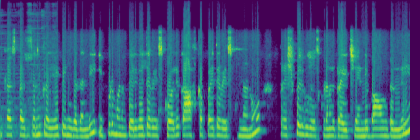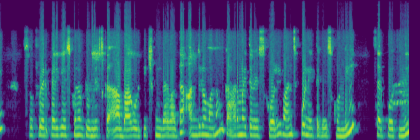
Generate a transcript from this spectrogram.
ఇంకా స్పైసెస్ అన్ని ఫ్రై అయిపోయింది కదండి. ఇప్పుడు మనం పెరుగు అయితే వేసుకోవాలి. ఒక హాఫ్ కప్ అయితే వేసుకున్నాను. ఫ్రెష్ పెరుగు వేసుకోవడానికి ట్రై చేయండి. బాగుంటుంది. సో పెరుగు వేసుకొని ఒక టూ మినిట్స్ బాగా ఉడికించుకున్న తర్వాత అందులో మనం కారం అయితే వేసుకోవాలి. వన్ స్పూన్ అయితే వేసుకోండి. సరిపోతుంది.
